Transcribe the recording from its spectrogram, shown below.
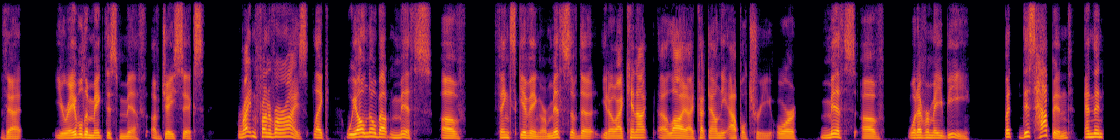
That you're able to make this myth of J6 right in front of our eyes. Like we all know about myths of Thanksgiving or myths of the, you know, I cannot uh, lie, I cut down the apple tree or myths of whatever may be. But this happened. And then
